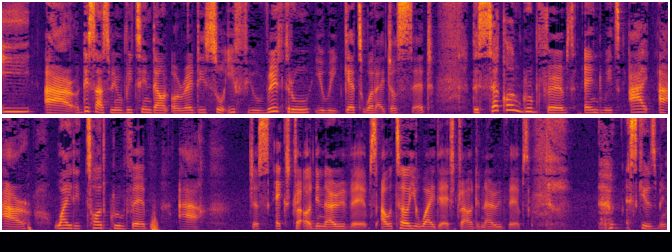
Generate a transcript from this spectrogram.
er. This has been written down already, so if you read through, you will get what I just said. The second group verbs end with ir, while the third group verb are just extraordinary verbs. I will tell you why they're extraordinary verbs. Excuse me.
